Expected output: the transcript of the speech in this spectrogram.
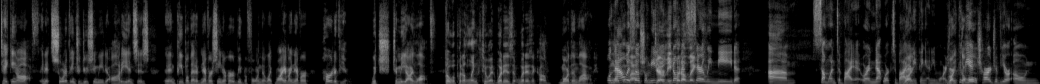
taking off and it's sort of introducing me to audiences and people that have never seen or heard me before. And they're like, why have I never heard of you? Which to me, I love So we'll put a link to it. What is it? What is it called? more than loud. Well, More now with loud. social media, Jeremy, you don't put a link. necessarily need um, someone to buy it or a network to buy Right. anything anymore. You Right, can the be whole- in charge of your own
